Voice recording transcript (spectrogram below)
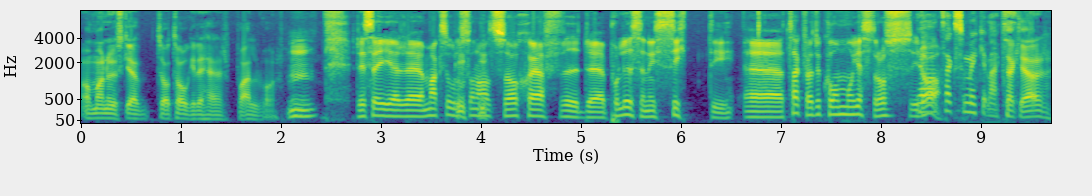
om man nu ska ta tag i det här på allvar. Mm. Det säger eh, Max Olsson alltså, chef vid eh, polisen i City. Eh, tack för att du kom och gästade oss idag. Ja, tack så mycket Max. Tackar.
